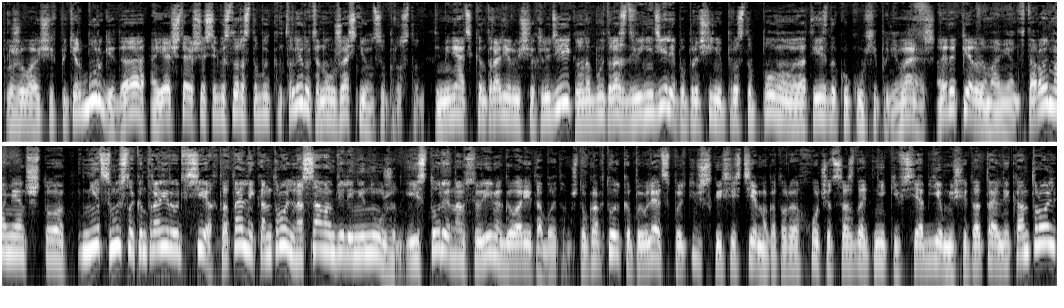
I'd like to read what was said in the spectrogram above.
проживающий в Петербурге, да, а я считаю, что если государство будет контролировать, оно ужаснется просто. Менять контролирующих людей, оно будет раз в две недели по причине просто полного отъезда кукухи, понимаешь? Это первый момент. Второй момент, что нет смысла контролировать всех. Тотальный контроль на самом деле не нужен. И история нам все время говорит об этом, что как только появляется политическая система, которая хочет создать некий всеобъемлющий тотальный контроль,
